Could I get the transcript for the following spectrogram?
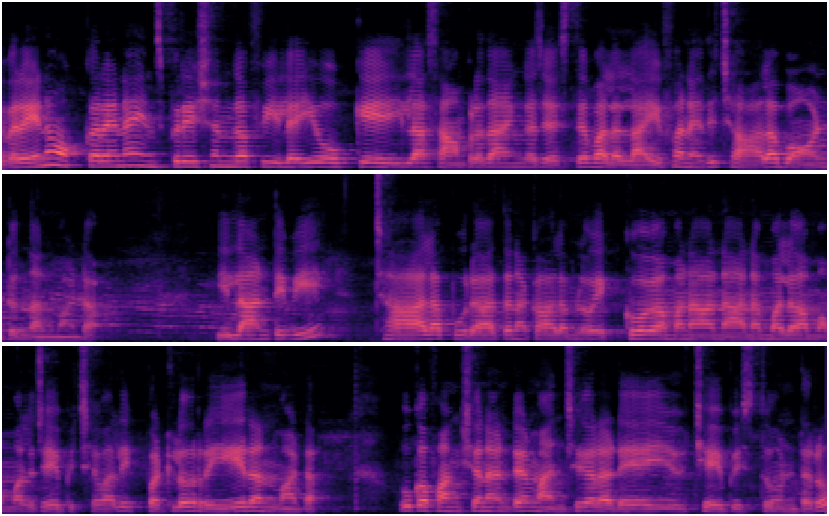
ఎవరైనా ఒక్కరైనా ఇన్స్పిరేషన్గా ఫీల్ అయ్యి ఓకే ఇలా సాంప్రదాయంగా చేస్తే వాళ్ళ లైఫ్ అనేది చాలా బాగుంటుందన్నమాట ఇలాంటివి చాలా పురాతన కాలంలో ఎక్కువగా మన నానమ్మలు అమ్మమ్మలు చేపించేవాళ్ళు ఇప్పట్లో రేర్ అనమాట ఒక ఫంక్షన్ అంటే మంచిగా రెడీ అయ్యి చేపిస్తూ ఉంటారు.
